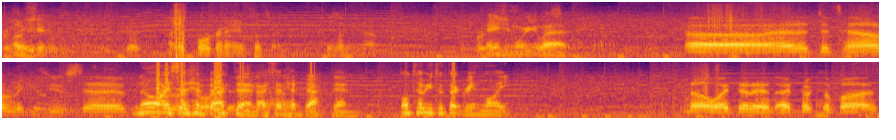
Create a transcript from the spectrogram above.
Where's Oh, Asian? shit. I have four grenades, that's it. Just letting you know. where's- Asian, where are you at? Uh, headed to town because you said. No, I said head back to then. I said head back then. Don't tell me you took that green light. No, I didn't. I took the bus.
